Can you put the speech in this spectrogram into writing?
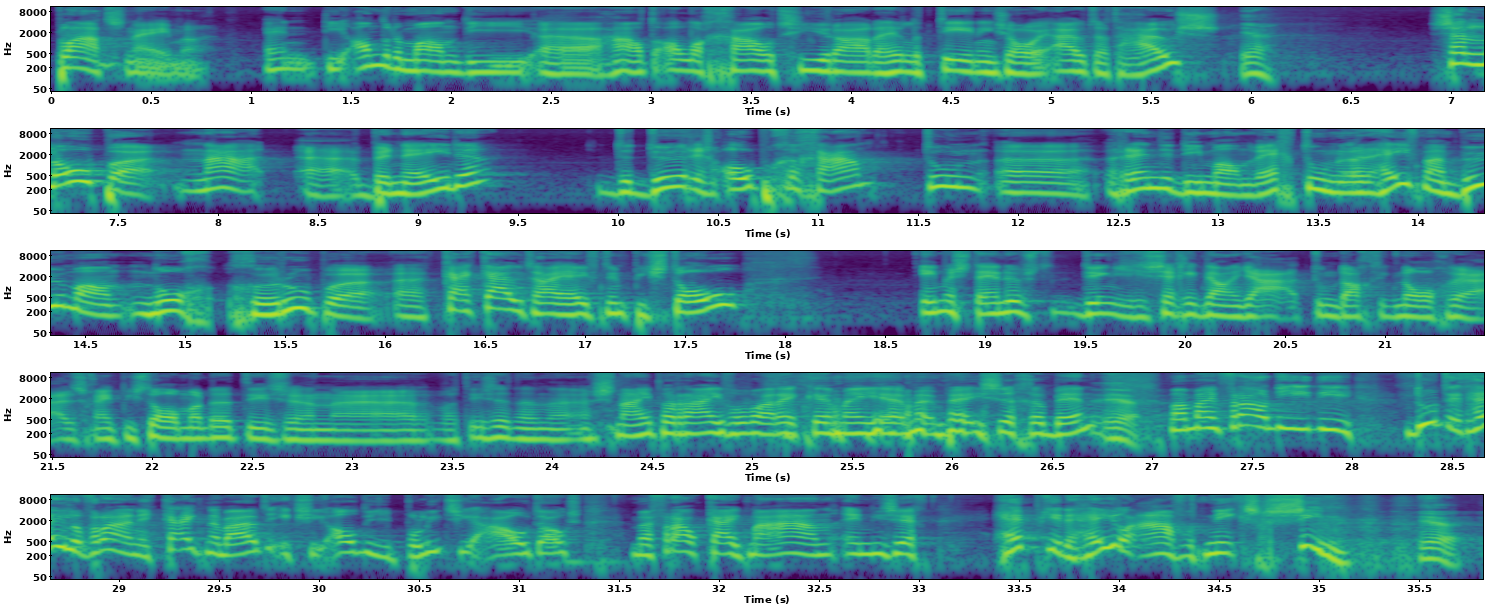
plaatsnemen. En die andere man die eh, haalt alle goud, sieraden, hele teringzooi uit het huis. Ja. Ze lopen naar eh, beneden. De deur is opengegaan. Toen eh, rende die man weg. Toen heeft mijn buurman nog geroepen... eh, kijk uit, hij heeft een pistool. In mijn stand-ups dingetje zeg ik dan... Ja, toen dacht ik nog, ja, het is geen pistool... maar dat is een, wat is het, een, een sniperrijvel waar ik mee, mee bezig ben. Ja. Maar mijn vrouw die, die doet dit hele verhaal. En ik kijk naar buiten. Ik zie al die politieauto's. Mijn vrouw kijkt me aan en die zegt... Heb je de hele avond niks gezien? Ja.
